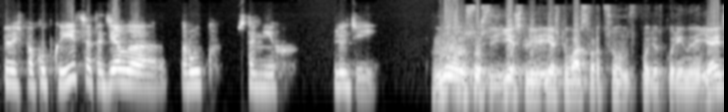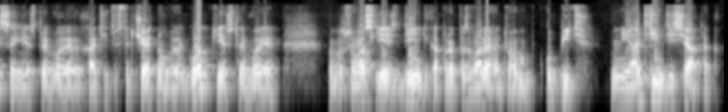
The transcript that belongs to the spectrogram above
То есть покупка яиц – это дело рук самих людей. Ну, слушайте, если, если у вас в рацион входят куриные яйца, если вы хотите встречать Новый год, если вы, у вас есть деньги, которые позволяют вам купить не один десяток,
